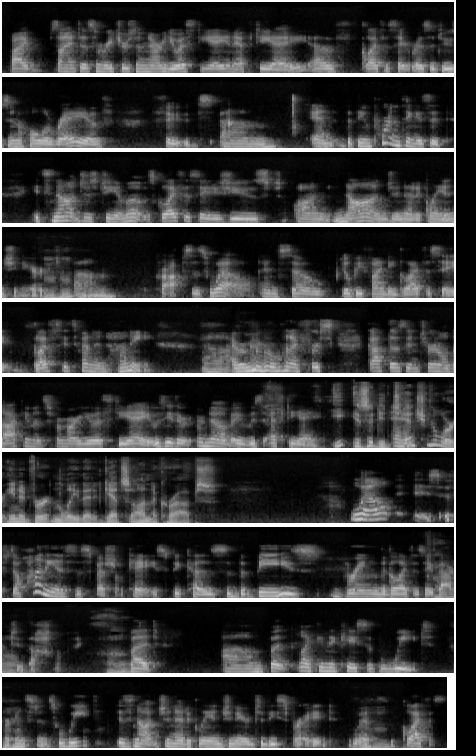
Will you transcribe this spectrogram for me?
by scientists and researchers in our USDA and FDA of glyphosate residues in a whole array of foods. Um, and but the important thing is that it's not just GMOs. Glyphosate is used on non-genetically engineered mm-hmm. um, crops as well. And so you'll be finding glyphosate. Glyphosate's found in honey. Uh, I remember when I first got those internal documents from our USDA. It was either, or no, it was FDA. Is it intentional and, or inadvertently that it gets on the crops? Well, so honey is a special case because the bees bring the glyphosate back oh. to the hive. Oh. But, um, but like in the case of wheat, for mm-hmm. instance, wheat is not genetically engineered to be sprayed with mm-hmm. glyphosate.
